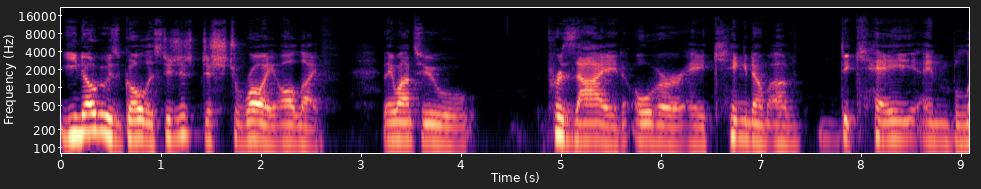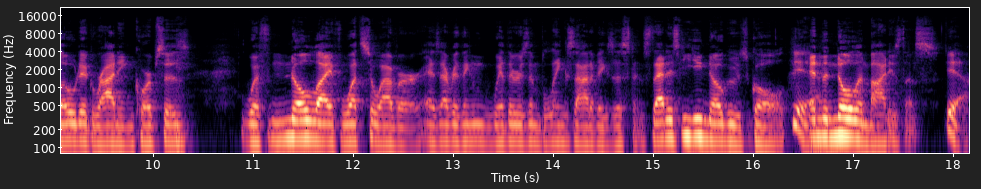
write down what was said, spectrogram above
Yeenoghu's goal is to just destroy all life. They want to preside over a kingdom of decay and bloated, rotting corpses with no life whatsoever as everything withers and blinks out of existence. That is Yeenoghu's goal. Yeah. And the Gnoll embodies this. Yeah,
